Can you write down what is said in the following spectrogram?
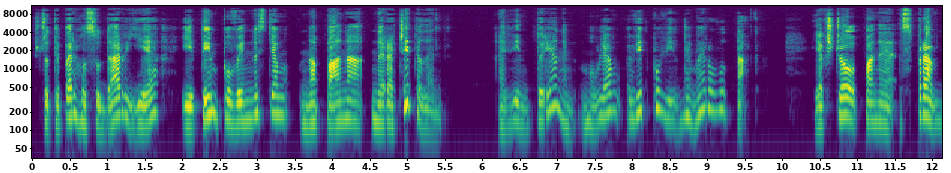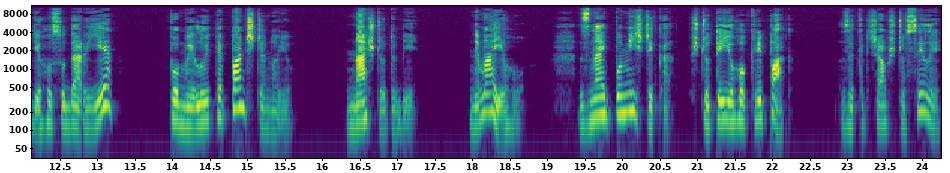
що тепер государ є і тим повинностям на пана нерачителен? А він, Торянин, мовляв, відповів Немирову так. Якщо, пане, справді государ є, помилуйте панщиною. Нащо тобі? Нема його. Знай поміщика, що ти його кріпак, закричав щосили,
